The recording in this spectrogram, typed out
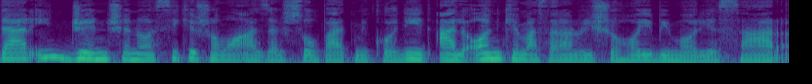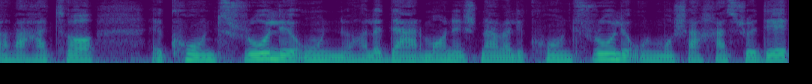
در این جن شناسی که شما ازش صحبت می‌کنید الان که مثلا ریشه های بیماری سر و حتی کنترل اون حالا درمانش نه ولی کنترل اون مشخص شده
